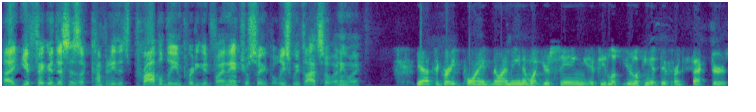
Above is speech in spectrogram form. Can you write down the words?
Uh, you figure this is a company that's probably in pretty good financial shape. At least we thought so, anyway. Yeah, it's a great point. No, I mean, and what you're seeing, if you look, you're looking at different sectors.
